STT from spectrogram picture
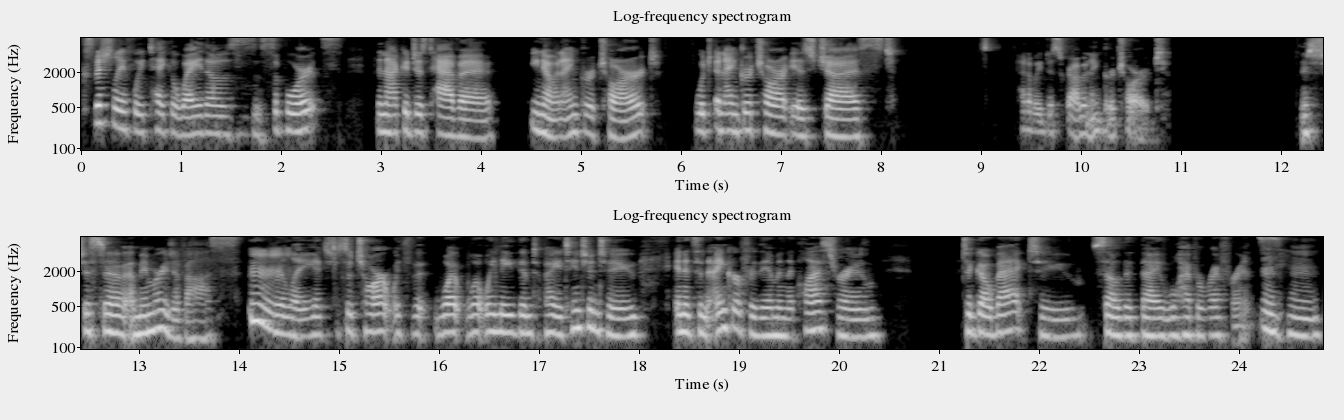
especially if we take away those Mhm. supports. Then I could just have a, you know, an anchor chart, which an anchor chart is just, how do we describe an anchor chart? It's just a, a memory device. Mm, really it's just a chart with the, what what we need them to pay attention to and it's an anchor for them in the classroom to go back to so that they will have a reference mhm.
